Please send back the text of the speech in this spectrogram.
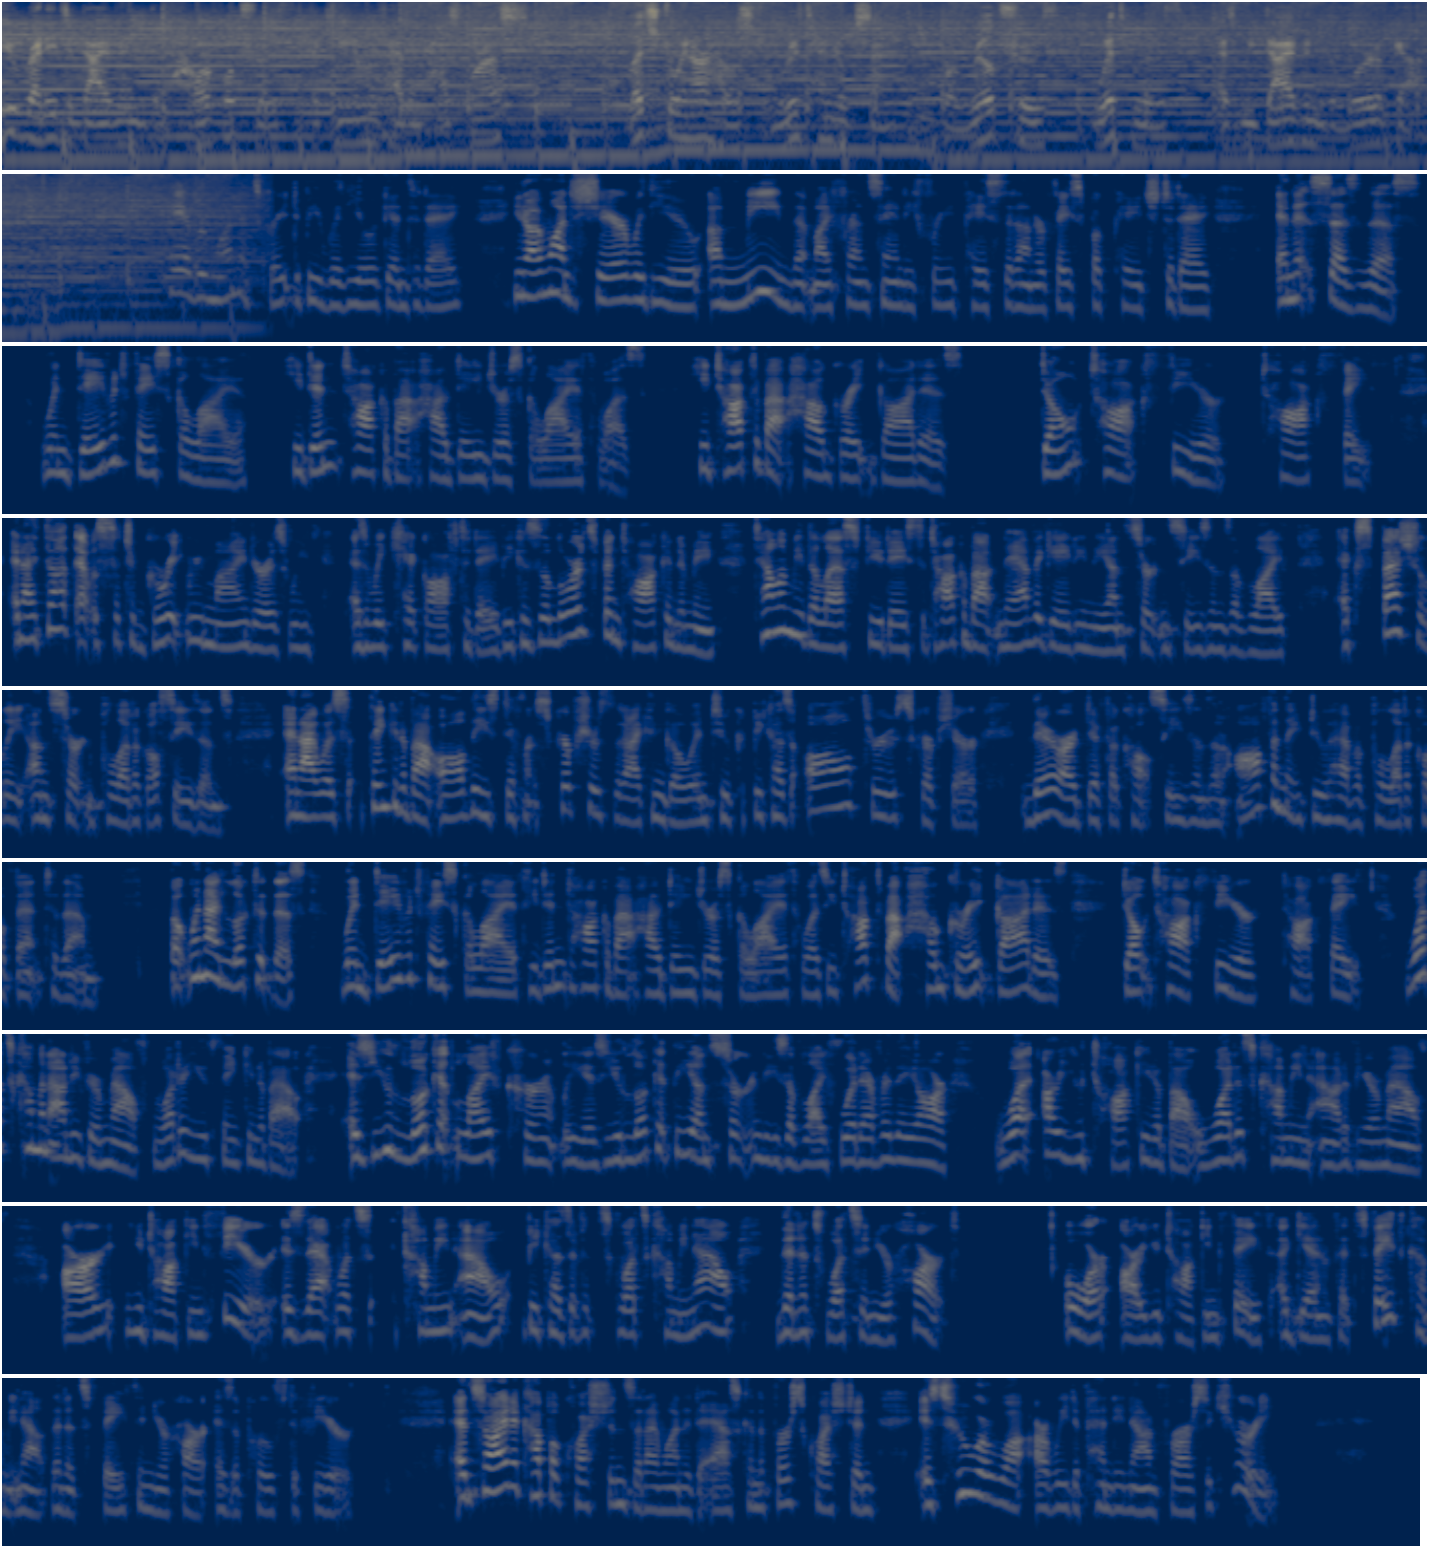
Are you ready to dive into the powerful truth that the kingdom of heaven has for us? Let's join our host, Ruth Hendrickson, for Real Truth with Ruth as we dive into the Word of God. Hey everyone, it's great to be with you again today. You know, I wanted to share with you a meme that my friend Sandy Freed pasted on her Facebook page today, and it says this When David faced Goliath, he didn't talk about how dangerous Goliath was. He talked about how great God is. Don't talk fear, talk faith. And I thought that was such a great reminder as we as we kick off today because the Lord's been talking to me, telling me the last few days to talk about navigating the uncertain seasons of life, especially uncertain political seasons. And I was thinking about all these different scriptures that I can go into because all through scripture there are difficult seasons and often they do have a political bent to them. But when I looked at this, when David faced Goliath, he didn't talk about how dangerous Goliath was. He talked about how great God is. Don't talk fear, talk faith. What's coming out of your mouth? What are you thinking about? As you look at life currently, as you look at the uncertainties of life, whatever they are, what are you talking about? What is coming out of your mouth? Are you talking fear? Is that what's coming out? Because if it's what's coming out, then it's what's in your heart. Or are you talking faith? Again, if it's faith coming out, then it's faith in your heart as opposed to fear. And so I had a couple questions that I wanted to ask. And the first question is who or what are we depending on for our security?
